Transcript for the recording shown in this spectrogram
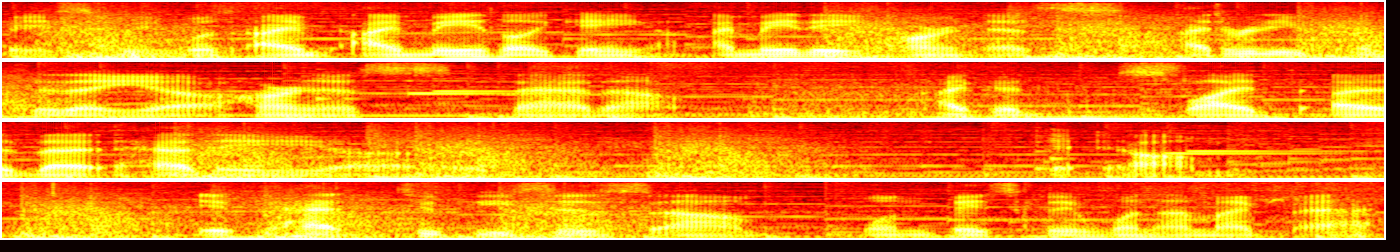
basically was I, I made like a I made a harness. I 3D printed a uh, harness that um I could slide uh, that had a uh, it, um it had two pieces. Um, one basically went on my back,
